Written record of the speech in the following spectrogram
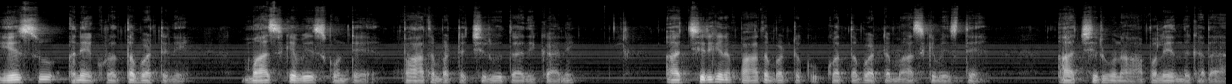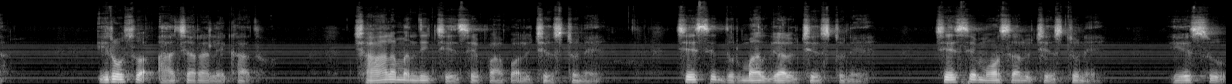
యేసు అనే క్రొత్త బట్టని మాసిక వేసుకుంటే పాత బట్ట చిరుగుతుంది కానీ ఆ చిరిగిన పాత బట్టకు కొత్త బట్ట మాసిక వేస్తే ఆ చిరువును ఆపలేదు కదా. ఈరోజు ఆచారాలే కాదు. చాలామంది చేసే పాపాలు చేస్తూనే చేసే దుర్మార్గాలు చేస్తూనే చేసే మోసాలు చేస్తూనే యేసు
